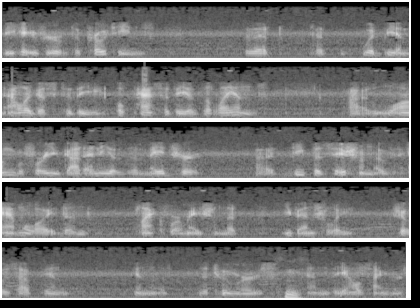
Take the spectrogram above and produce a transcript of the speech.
behavior of the proteins that that would be analogous to the opacity of the lens uh, long before you got any of the major uh, deposition of amyloid and plaque formation that eventually shows up in in the the tumors hmm. and the Alzheimer's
